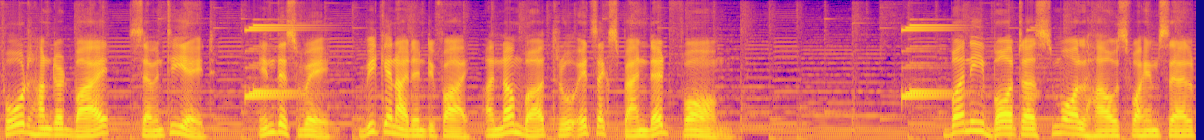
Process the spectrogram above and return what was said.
400 by 78. In this way, we can identify a number through its expanded form. Bunny bought a small house for himself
